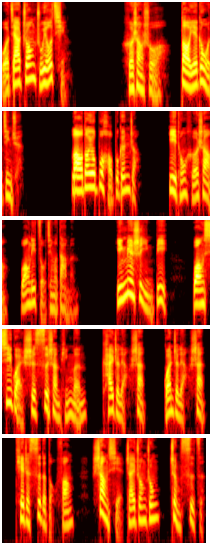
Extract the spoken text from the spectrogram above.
我家庄主有请。”和尚说：“道爷跟我进去。”老道又不好不跟着，一同和尚往里走进了大门。迎面是隐蔽，往西拐是四扇平门。开着两扇，关着两扇，贴着四个斗方，上写“斋庄中正”四字。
